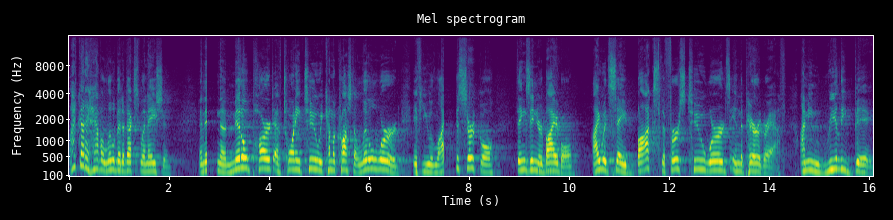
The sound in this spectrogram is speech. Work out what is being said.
I've got to have a little bit of explanation. And then in the middle part of 22, we come across a little word. If you like to circle things in your Bible, I would say box the first two words in the paragraph. I mean, really big.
